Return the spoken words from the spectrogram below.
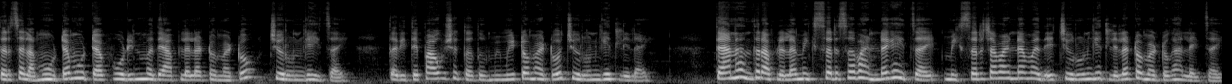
तर चला मोठ्या मोठ्या फोडींमध्ये आपल्याला टोमॅटो चिरून घ्यायचा आहे. तर इथे पाहू शकता तुम्ही मी टोमॅटो चिरून घेतलेला आहे. त्यानंतर आपल्याला मिक्सरचं भांडं घ्यायचं आहे. मिक्सरच्या भांड्यामध्ये चिरून घेतलेला टोमॅटो घालायचा आहे.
